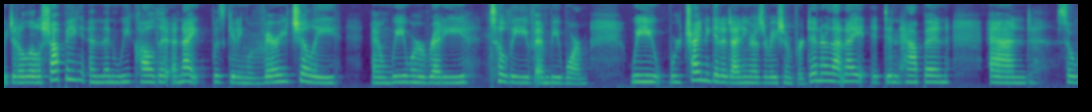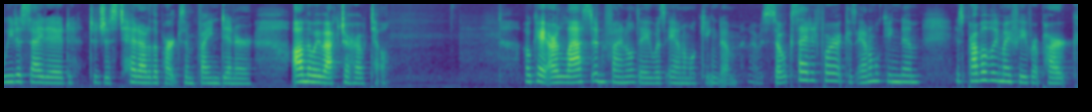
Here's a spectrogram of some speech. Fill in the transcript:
We did a little shopping and then we called it a night. It was getting very chilly and we were ready to leave and be warm. We were trying to get a dining reservation for dinner that night. It didn't happen. And so we decided to just head out of the parks and find dinner on the way back to our hotel. Okay, our last and final day was Animal Kingdom. I was so excited for it because Animal Kingdom is probably my favorite park.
